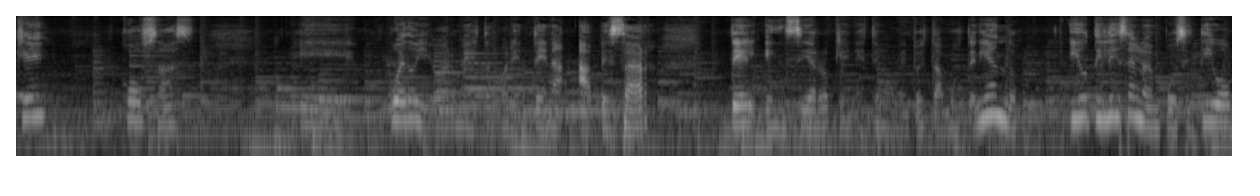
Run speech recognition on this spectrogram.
qué cosas eh, puedo llevarme esta cuarentena a pesar del encierro que en este momento estamos teniendo y utilícenlo en positivo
